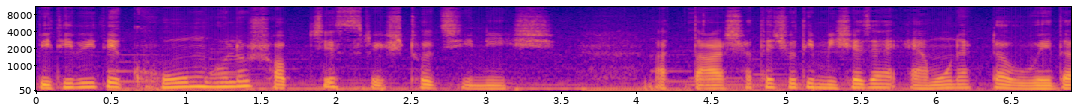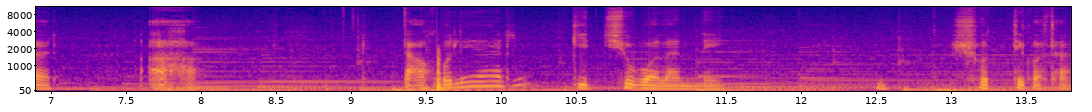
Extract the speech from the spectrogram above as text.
পৃথিবীতে ঘুম হলো সবচেয়ে শ্রেষ্ঠ জিনিস। আর তার সাথে যদি মিশে যায় এমন একটা ওয়েদার আহা! তাহলে আর কিচ্ছু বলার নেই। সত্যি কথা,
